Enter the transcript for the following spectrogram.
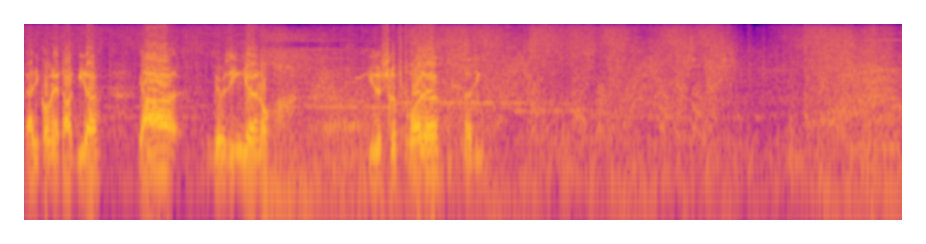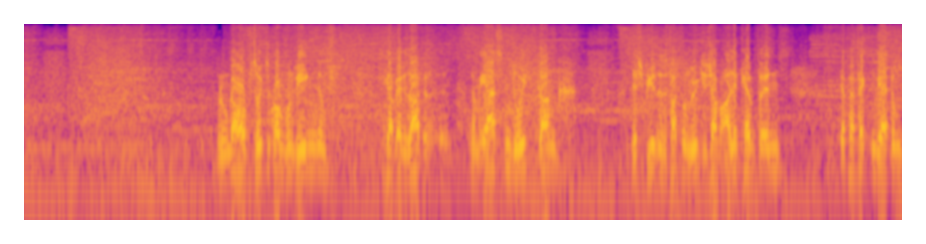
Ja, die kommen in der Tat wieder. Ja, wir besiegen hier noch diese Schriftrolle. Äh, die Und um darauf zurückzukommen, von wegen, ich habe ja gesagt, im ersten Durchgang des Spiels ist es fast unmöglich, auf alle Kämpfe in der perfekten Wertung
